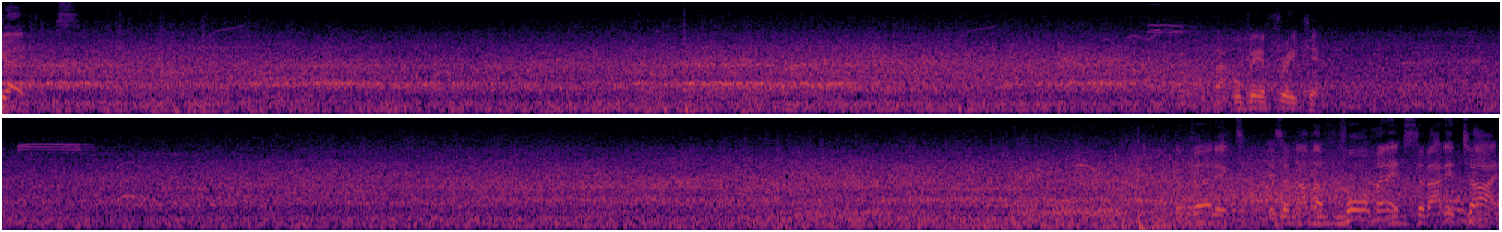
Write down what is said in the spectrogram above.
James. That will be a free kick. The verdict is another four minutes of added time.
